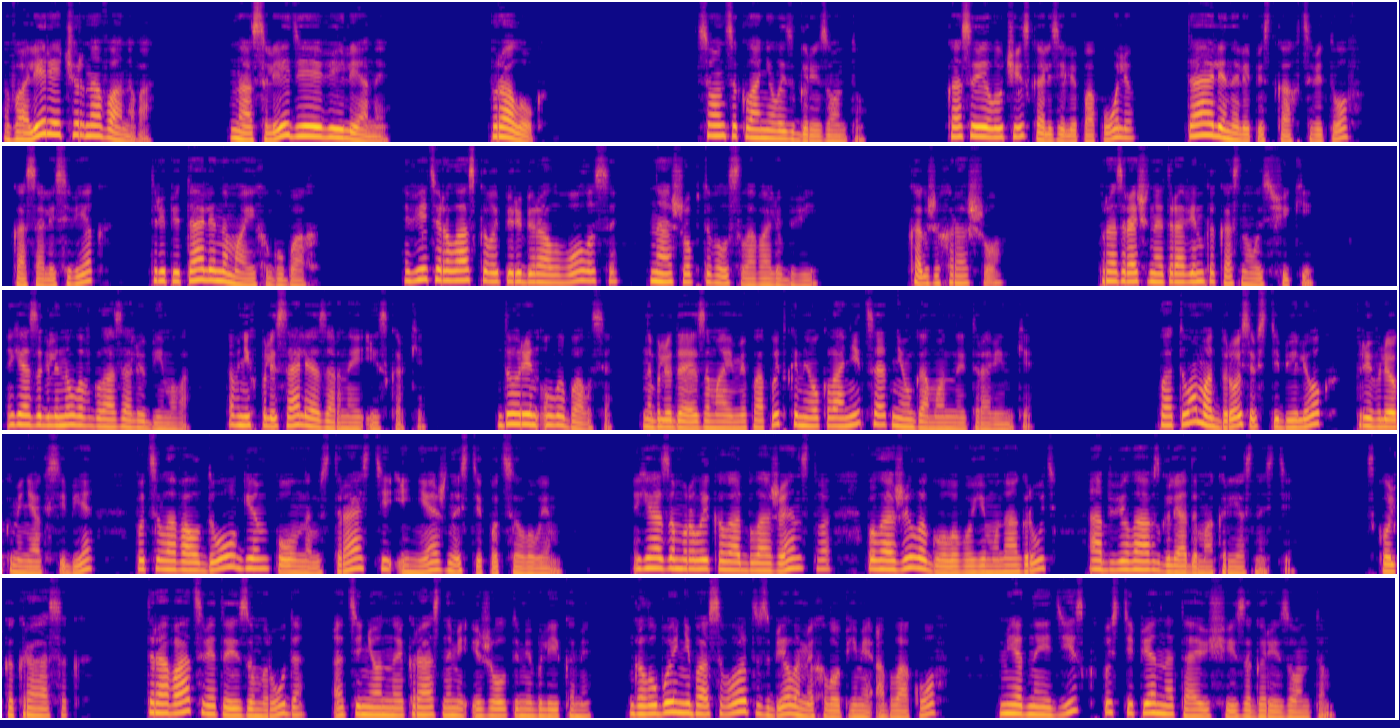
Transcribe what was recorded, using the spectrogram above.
Валерия Чернованова. Наследие Велены. Пролог. Солнце клонилось к горизонту. Косые лучи скользили по полю, таяли на лепестках цветов, касались век, трепетали на моих губах. Ветер ласково перебирал волосы, нашептывал слова любви. Как же хорошо. Прозрачная травинка коснулась щеки. Я заглянула в глаза любимого. В них плясали озорные искорки. Дорин улыбался, наблюдая за моими попытками уклониться от неугомонной травинки. Потом, отбросив стебелек, привлек меня к себе, поцеловал долгим, полным страсти и нежности поцелуем. Я замурлыкала от блаженства, положила голову ему на грудь, обвела взглядом окрестности. Сколько красок! Трава цвета изумруда, оттененные красными и желтыми бликами, голубой небосвод с белыми хлопьями облаков, медный диск, постепенно тающий за горизонтом.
